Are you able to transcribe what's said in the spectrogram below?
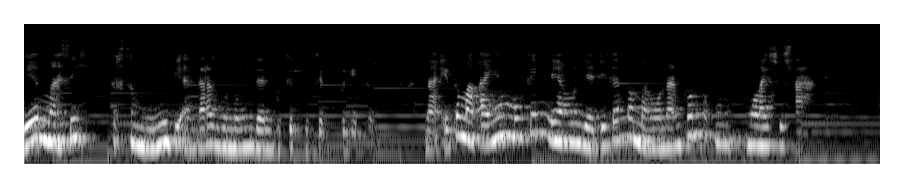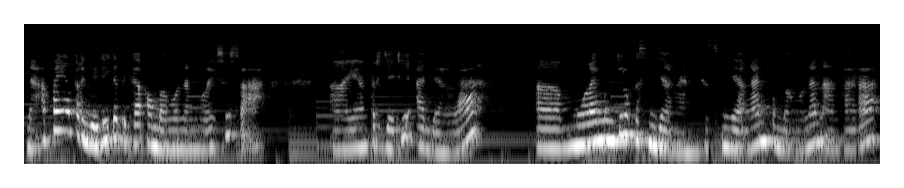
dia masih tersembunyi di antara gunung dan bukit-bukit begitu. Nah itu makanya mungkin yang menjadikan pembangunan pun mulai susah. Nah apa yang terjadi ketika pembangunan mulai susah? Uh, yang terjadi adalah uh, mulai muncul kesenjangan, kesenjangan pembangunan antara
